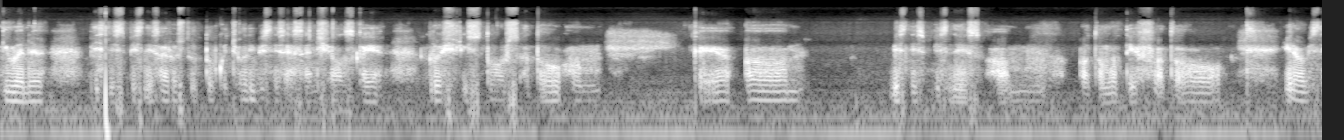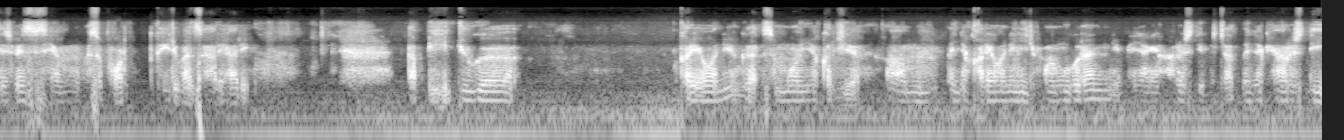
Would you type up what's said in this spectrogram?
gimana bisnis bisnis harus tutup kecuali bisnis essentials kayak grocery stores atau um, kayak um, bisnis bisnis um, otomotif atau you know bisnis bisnis yang support kehidupan sehari-hari tapi juga karyawannya nggak semuanya kerja. Um, banyak karyawan yang jadi pengangguran banyak yang harus dipecat banyak yang harus di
